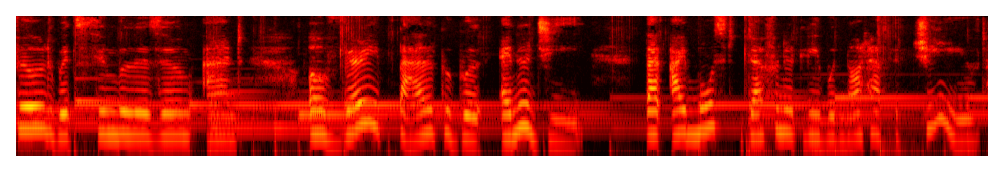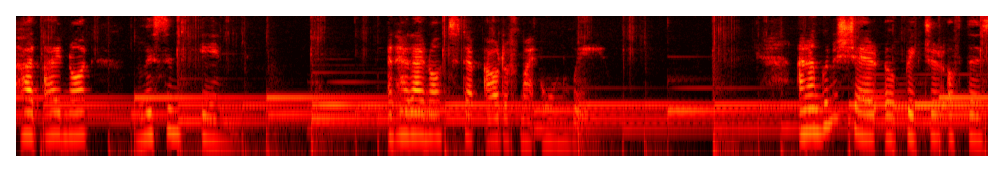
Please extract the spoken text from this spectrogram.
filled with symbolism and a very palpable energy that I most definitely would not have achieved had I not listened in and had I not stepped out of my own way. And I'm going to share a picture of this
